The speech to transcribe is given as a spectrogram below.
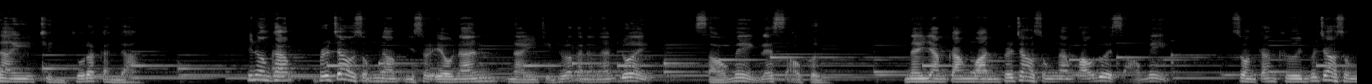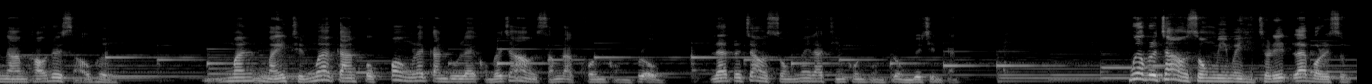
ในถิ่นทุรกันดาร พี่น้องครับพระเจ้าทรงนำอิสราเอลนั้นในถิ่นทุรกันดารนั้นด้วยเสาเมฆและเสาเพิงในยามกลางวันพระเจ้าทรงนำเขาด้วยเสาเมฆส่วนกลางคืนพระเจ้าทรงนำเขาด้วยเสาเพิงมันหมายถึงว่าการปกป้องและการดูแลของพระเจ้าสำหรับคนของพระองค์ และพระเจ้าทรงไม่ละทิ้งคนของพระองค์ด้วยเช่นกัน เมื่อพระเจ้าทรงมีมหิทธิฤทธิ์และบริสุทธิ์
